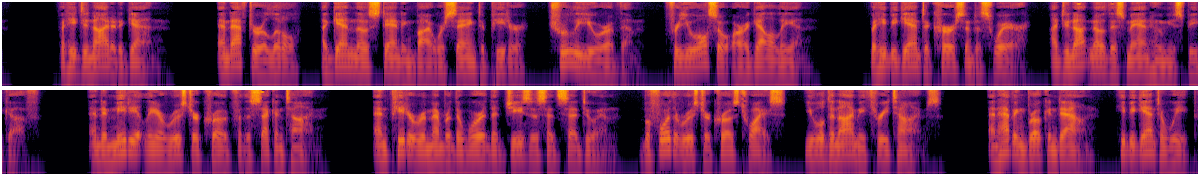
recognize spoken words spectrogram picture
But he denied it again. And after a little, again those standing by were saying to Peter, Truly you are of them, for you also are a Galilean. But he began to curse and to swear, I do not know this man whom you speak of. And immediately a rooster crowed for the second time. And Peter remembered the word that Jesus had said to him Before the rooster crows twice, you will deny me three times. And having broken down, he began to weep.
